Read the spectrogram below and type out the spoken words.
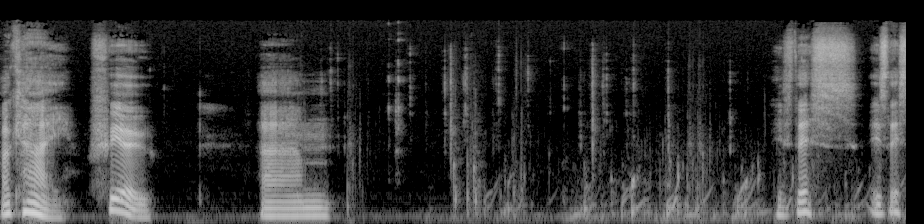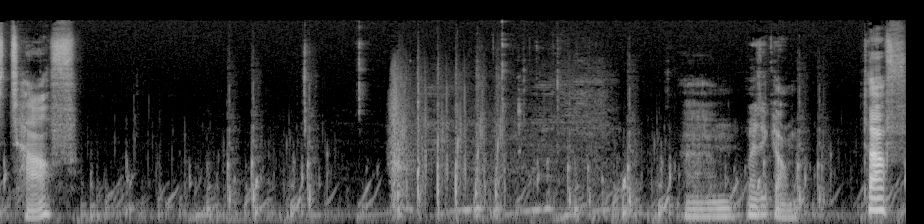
Okay, phew. Um, Is this is this tuff? Um, where's it gone? Tuff.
